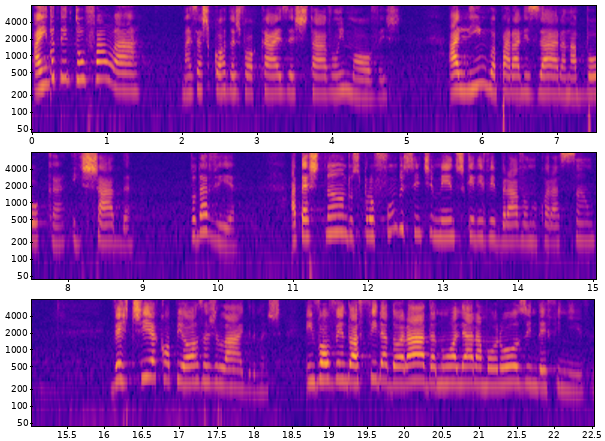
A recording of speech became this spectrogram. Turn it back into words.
Ainda tentou falar, mas as cordas vocais estavam imóveis. A língua paralisara na boca, inchada. Todavia, atestando os profundos sentimentos que lhe vibravam no coração, vertia copiosas lágrimas, envolvendo a filha adorada num olhar amoroso e indefinível.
